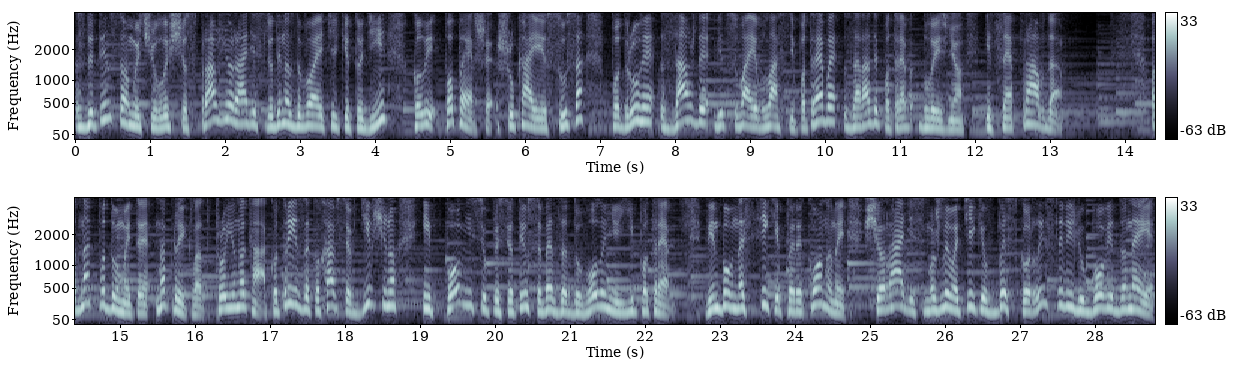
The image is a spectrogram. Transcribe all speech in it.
З дитинства ми чули, що справжню радість людина здобуває тільки тоді, коли, по-перше, шукає Ісуса, по-друге, завжди відсуває власні потреби заради потреб ближнього. І це правда. Однак подумайте, наприклад, про юнака, котрий закохався в дівчину і повністю присвятив себе задоволенню її потреб. Він був настільки переконаний, що радість можлива тільки в безкорисливій любові до неї,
